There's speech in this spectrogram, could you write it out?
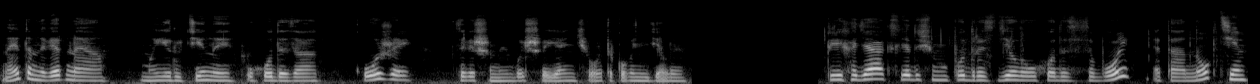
На этом, наверное, мои рутины ухода за кожей завершены. Больше я ничего такого не делаю. Переходя к следующему подразделу ухода за собой, это ногти.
